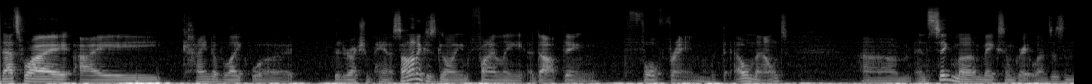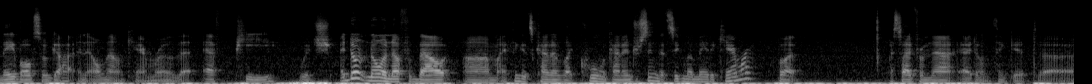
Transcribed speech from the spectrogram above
that's why I kind of like what the direction Panasonic is going and finally adopting full frame with the L mount. Um, and Sigma makes some great lenses, and they've also got an L mount camera, the FP, which I don't know enough about. Um, I think it's kind of like cool and kind of interesting that Sigma made a camera, but aside from that, I don't think it uh,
